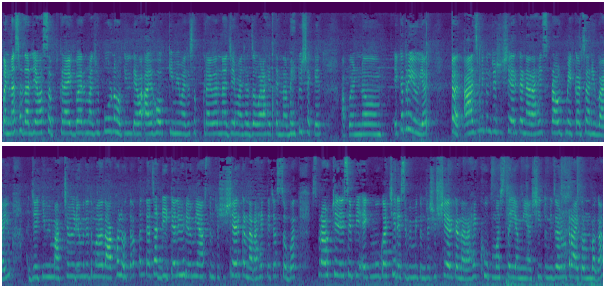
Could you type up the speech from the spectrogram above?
पन्नास हजार जेव्हा सबस्क्रायबर माझे पूर्ण होतील तेव्हा आय होप की मी माझ्या सबस्क्रायबरना जे माझ्या जवळ आहेत त्यांना भेटू शकेल. आपण एकत्र येऊयात. तर आज मी तुमच्याशी शेअर करणार आहे स्प्राऊट मेकरचा रिवाईव्ह जे की मी मागच्या व्हिडिओमध्ये तुम्हाला दाखवलं होतं. पण त्याचा डिटेल व्हिडिओ मी आज तुमच्याशी शेअर करणार आहे. त्याच्यासोबत स्प्राऊटची रेसिपी एक मुगाची रेसिपी मी तुमच्याशी शेअर करणार आहे. खूप मस्त यमी अशी. तुम्ही जरूर ट्राय करून बघा.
